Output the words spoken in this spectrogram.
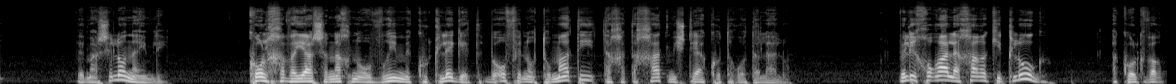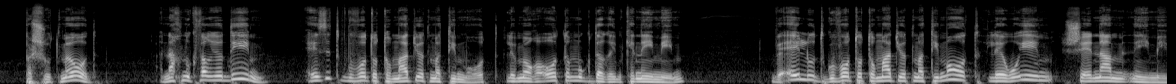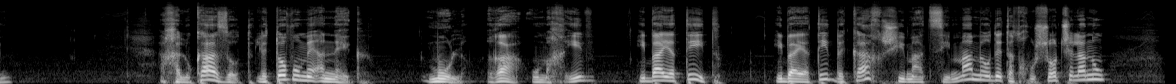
ומה שלא נעים לי. כל חוויה שאנחנו עוברים מקוטלגת באופן אוטומטי תחת אחת משתי הכותרות הללו. ולכאורה, לאחר הקטלוג, הכל כבר פשוט מאוד. אנחנו כבר יודעים איזה תגובות אוטומטיות מתאימות למאורעות המוגדרים כנעימים, ואילו תגובות אוטומטיות מתאימות לאירועים שאינם נעימים. החלוקה הזאת לטוב ומענג מול רע ומכאיב היא בעייתית. היא בעייתית בכך שהיא מעצימה מאוד את התחושות שלנו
